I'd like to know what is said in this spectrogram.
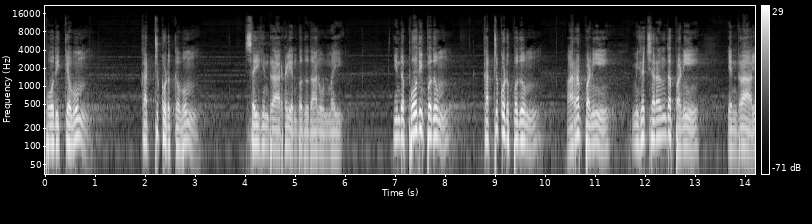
போதிக்கவும் கற்றுக் கொடுக்கவும் செய்கின்றார்கள் என்பதுதான் உண்மை. இந்த போதிப்பதும் கற்றுக் கொடுப்பதும் அறப்பணி மிகச்சிறந்த பணி என்றால்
